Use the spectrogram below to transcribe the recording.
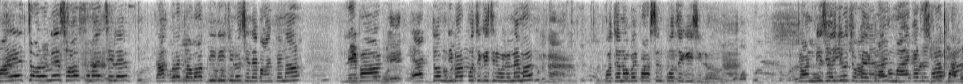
মায়ের চরণে সব সময় ছেলে ডাক্তার জবাব দিয়ে দিয়েছিল ছেলে বাঁচবে না। লিভার একদম লিভার পচে গেছিল বলে না হ্যাঁ পঁচানব্বই পার্সেন্ট পচে গেছিল। জন্ডিস হয়েছিল চোখে এখন মায়ের কাছে সব ভালো।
